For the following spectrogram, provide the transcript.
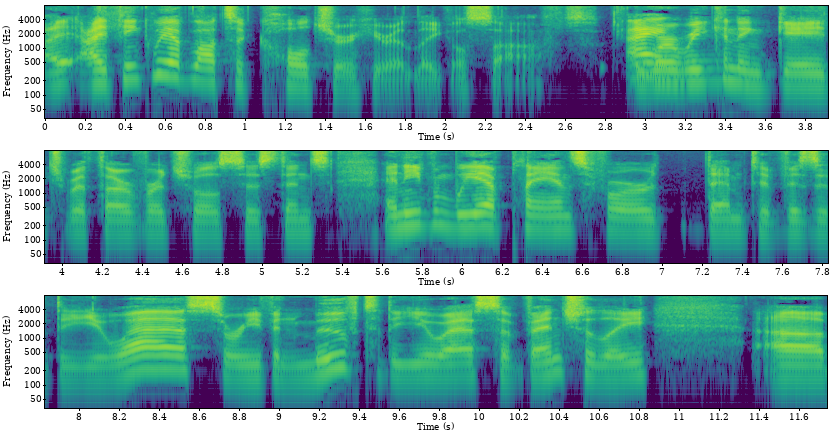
I, I think we have lots of culture here at LegalSoft I where we can engage with our virtual assistants, and even we have plans for them to visit the U.S. or even move to the U.S. eventually. Uh,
